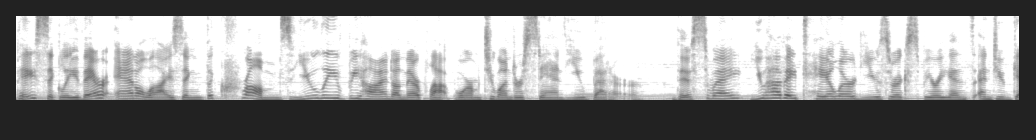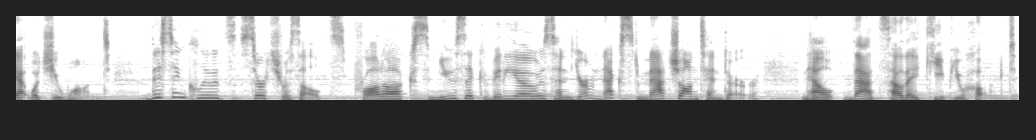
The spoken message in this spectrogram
Basically, they're analyzing the crumbs you leave behind on their platform to understand you better. This way, you have a tailored user experience and you get what you want. This includes search results, products, music, videos, and your next match on Tinder. Now, that's how they keep you hooked.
